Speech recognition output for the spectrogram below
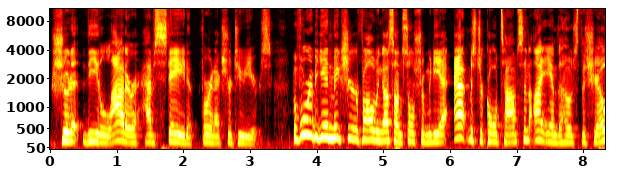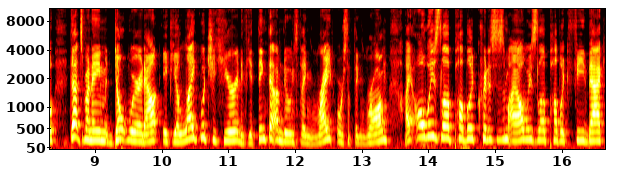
should the latter have stayed for an extra 2 years? Before we begin, make sure you're following us on social media at Mr. Cole Thompson. I am the host of the show. That's my name. Don't wear it out. If you like what you hear and if you think that I'm doing something right or something wrong, I always love public criticism. I always love public feedback.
